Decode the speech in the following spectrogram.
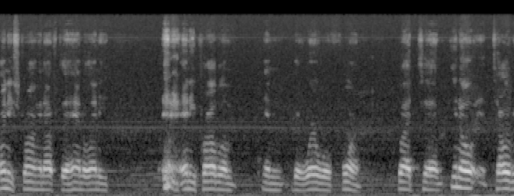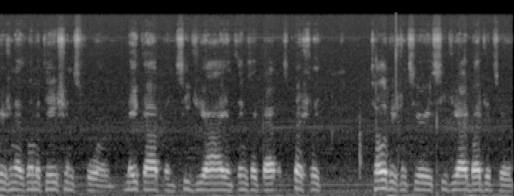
plenty strong enough to handle any any problem in their werewolf form. But um, you know, television has limitations for makeup and CGI and things like that. Especially television series CGI budgets are,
